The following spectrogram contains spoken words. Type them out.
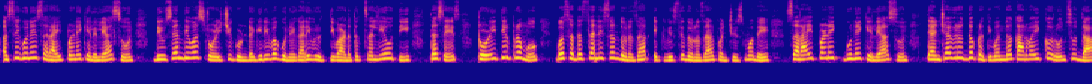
असे गुन्हे सराईतपणे केलेले असून दिवसेंदिवस टोळीची गुंडगिरी व गुन्हेगारी वृत्ती वाढतच चालली होती. तसेच टोळीतील प्रमुख व सदस्यांनी सन दोन हजार एकवीस ते दोन हजार पंचवीसमध्ये सराईतपणे गुन्हे केले असून त्यांच्या विरुद्ध प्रतिबंध कारवाई करून सुद्धा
